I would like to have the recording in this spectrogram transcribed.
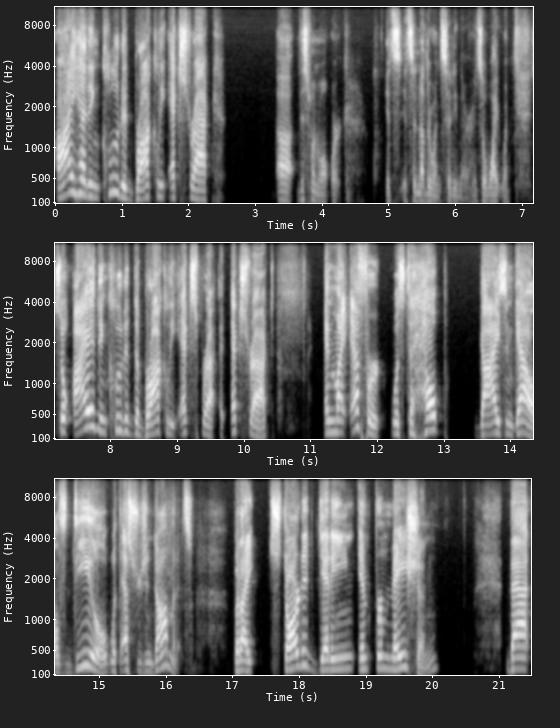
I had included broccoli extract. Uh, this one won't work. It's, it's another one sitting there. It's a white one. So I had included the broccoli extract, extract, and my effort was to help guys and gals deal with estrogen dominance. But I started getting information that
